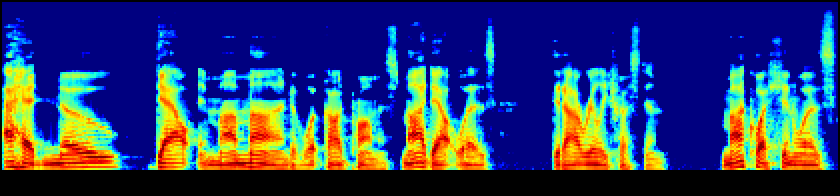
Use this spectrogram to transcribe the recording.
I had no doubt in my mind of what God promised. My doubt was, did I really trust Him? My question was,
